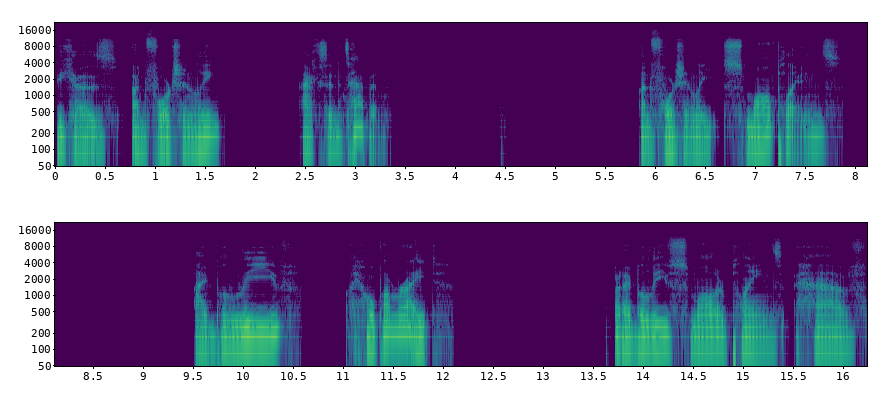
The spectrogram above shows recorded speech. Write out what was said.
Because unfortunately, accidents happen. Unfortunately, small planes, I believe, I hope I'm right, but I believe smaller planes have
